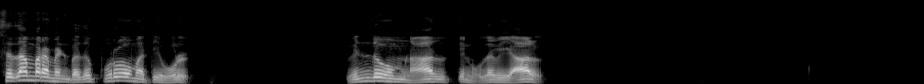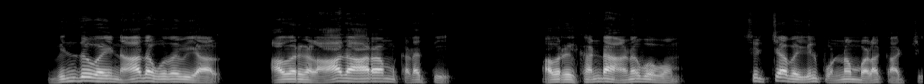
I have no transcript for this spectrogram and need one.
சிதம்பரம் என்பது புருவமத்தி உள். விந்துவும் நாதத்தின் உதவியால் விந்துவை நாத உதவியால் அவர்கள் ஆதாரம் கடத்தி அவர்கள் கண்ட அனுபவம் சிற்சபையில் பொன்னம்பல காட்சி.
